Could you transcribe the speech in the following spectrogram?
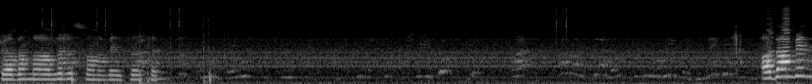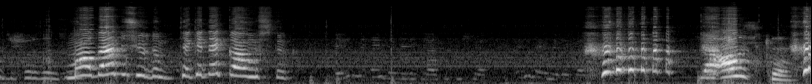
Şu adamı alırız sonra vs atar. Adam beni düşürdü. Ma ben düşürdüm. Teke tek kalmıştık. Ya al işte.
